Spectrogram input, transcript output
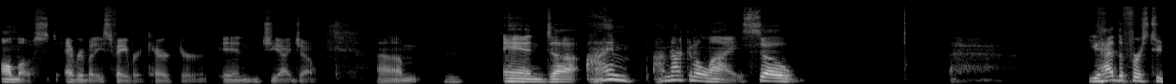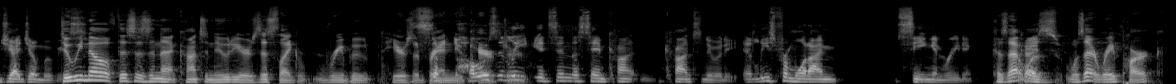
almost everybody's favorite character in gi joe. Um Mm. and uh i'm i'm not gonna lie so you had the first two gi joe movies Do we know if this is in that continuity or is this like reboot? Here's a brand new supposedly it's in the same con- continuity at least from what i'm seeing and reading Because that okay. was was that Ray Park?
